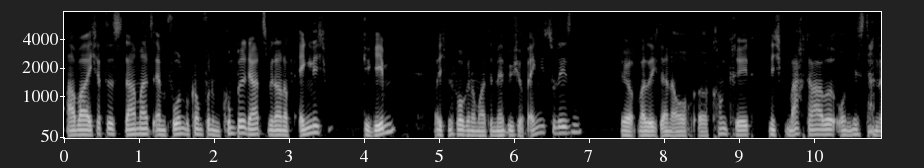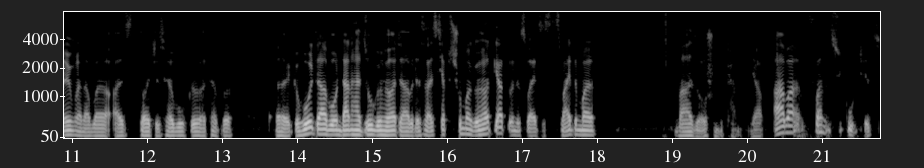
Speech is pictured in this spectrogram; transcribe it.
Aber ich hatte es damals empfohlen bekommen von einem Kumpel, der hat es mir dann auf Englisch gegeben, weil ich mir vorgenommen hatte, mehr Bücher auf Englisch zu lesen. Ja, was ich dann auch äh, konkret nicht gemacht habe und mir es dann irgendwann aber als deutsches Hörbuch gehört habe, äh, geholt habe und dann halt so gehört habe. Das heißt, ich habe es schon mal gehört gehabt und es war jetzt das zweite Mal. War also auch schon bekannt, ja. Aber fand ich gut. Jetzt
